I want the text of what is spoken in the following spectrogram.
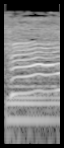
feel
